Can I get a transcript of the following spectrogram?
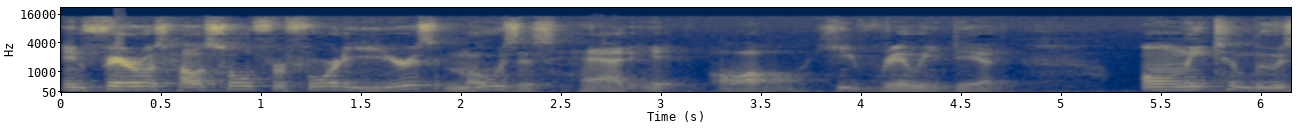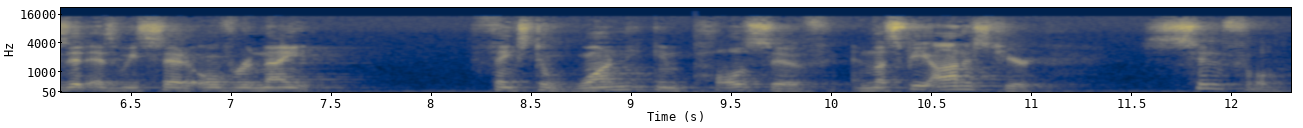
in Pharaoh's household for 40 years, Moses had it all. He really did. Only to lose it, as we said, overnight, thanks to one impulsive, and let's be honest here, sinful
